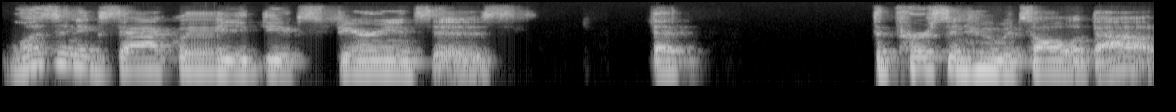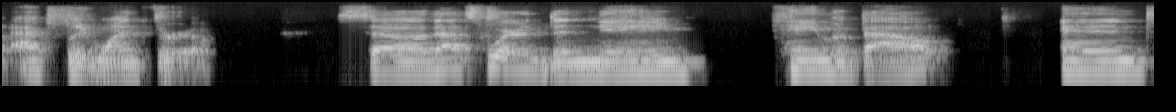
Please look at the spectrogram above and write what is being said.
wasn't exactly the experiences that the person who it's all about actually went through. So that's where the name came about. And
